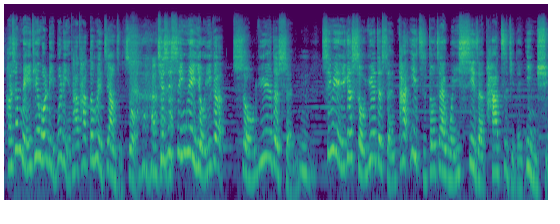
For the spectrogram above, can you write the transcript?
好像每一天我理不理他，他都会这样子做。其实是因为有一个守约的神，嗯是因为有一个守约的神，他一直都在维系着他自己的应许。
